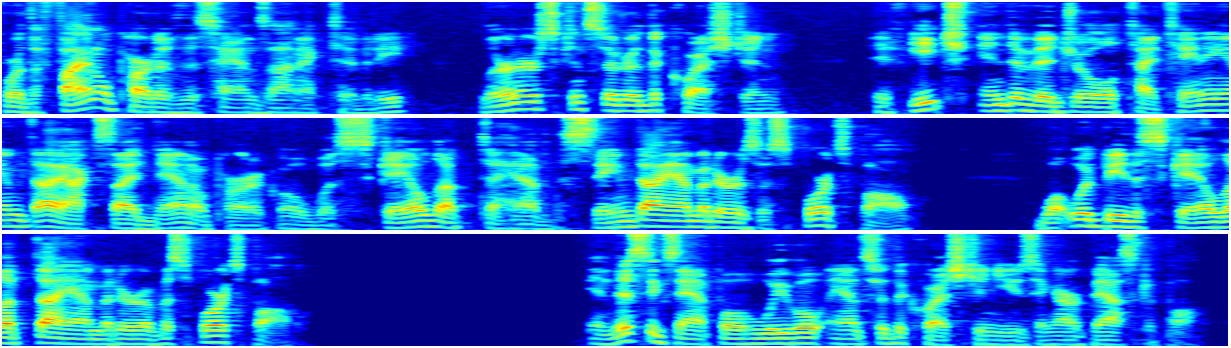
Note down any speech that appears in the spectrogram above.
For the final part of this hands-on activity, learners considered the question, if each individual titanium dioxide nanoparticle was scaled up to have the same diameter as a sports ball, what would be the scaled up diameter of a sports ball? In this example, we will answer the question using our basketball.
